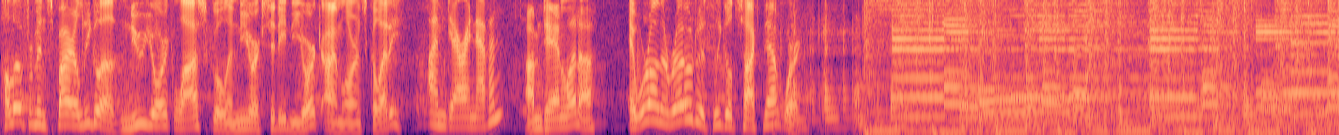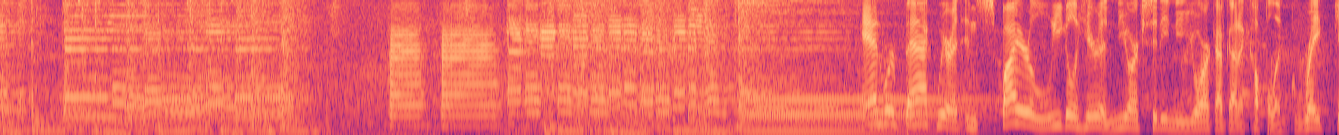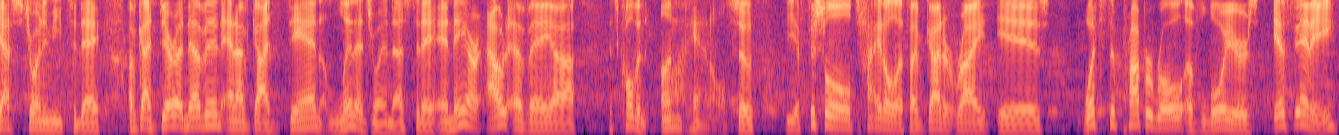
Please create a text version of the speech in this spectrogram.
Hello from Inspire Legal at New York Law School in New York City, New York. I'm Laurence Colletti. I'm Dera Nevin. I'm Dan Linna. And we're on the road with Legal Talk Network. And we're back. We're at Inspire Legal here in New York City, New York. I've got a couple of great guests joining me today. I've got Dera Nevin and I've got Dan Linna joining us today, and they are out of a. Uh, it's called an unpanel. So the official title, if I've got it right, is "What's the proper role of lawyers, if any,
